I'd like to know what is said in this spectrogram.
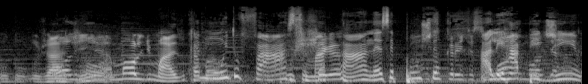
do, do- do jardim. Mole, mole. É mole demais. O É muito fácil Puxa, chega- matar, né? Você puxa assim, ali rapidinho.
